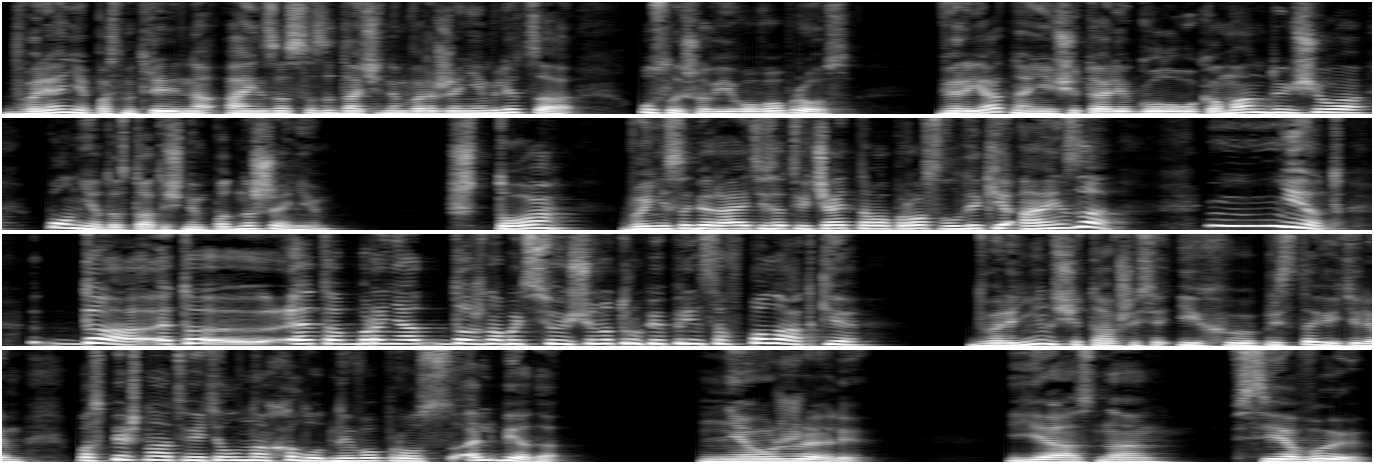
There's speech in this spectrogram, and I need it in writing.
Дворяне посмотрели на Айнза с озадаченным выражением лица, услышав его вопрос. Вероятно, они считали голову командующего вполне достаточным подношением. «Что? Вы не собираетесь отвечать на вопрос владыки Айнза?» «Нет, да, это... эта броня должна быть все еще на трупе принца в палатке». Дворянин, считавшийся их представителем, поспешно ответил на холодный вопрос Альбеда. «Неужели?» «Ясно. Все вы.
